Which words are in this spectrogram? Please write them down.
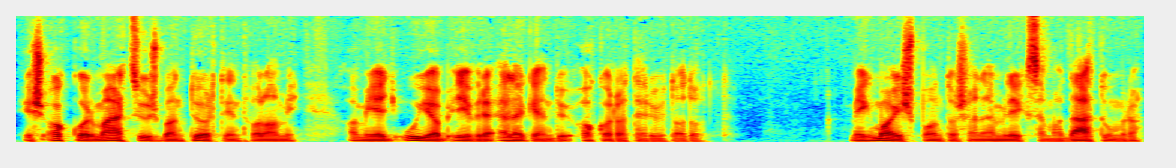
És akkor márciusban történt valami, ami egy újabb évre elegendő akaraterőt adott. Még ma is pontosan emlékszem a dátumra,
